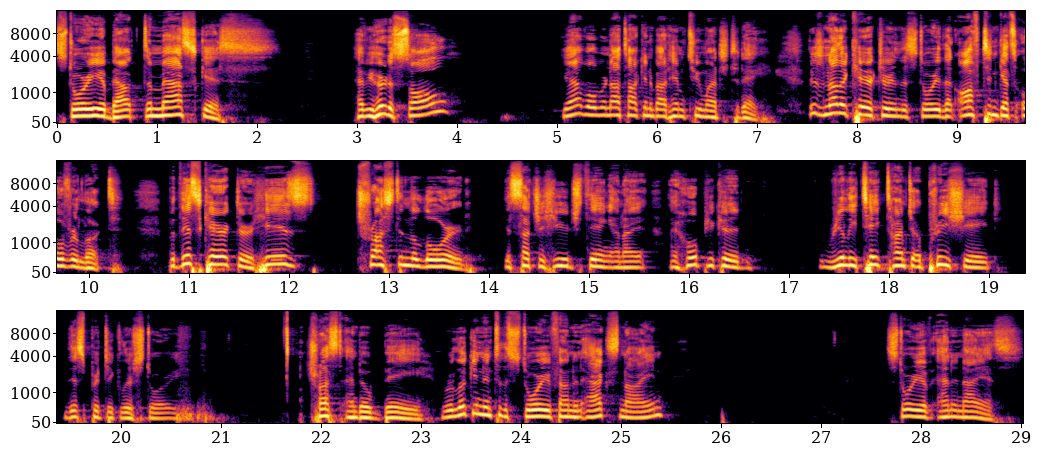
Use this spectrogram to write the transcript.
story about Damascus. Have you heard of Saul? Yeah, well, we're not talking about him too much today. There's another character in this story that often gets overlooked. But this character, his trust in the Lord is such a huge thing. And I, I hope you could really take time to appreciate this particular story. Trust and obey. We're looking into the story found in Acts 9, story of Ananias.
